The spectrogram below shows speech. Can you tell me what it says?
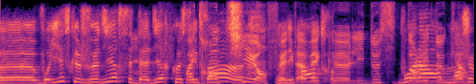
euh, Vous voyez ce que je veux dire? C'est-à-dire que c'est pas entier en fait avec les deux sites dans les deux moi cas. Je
